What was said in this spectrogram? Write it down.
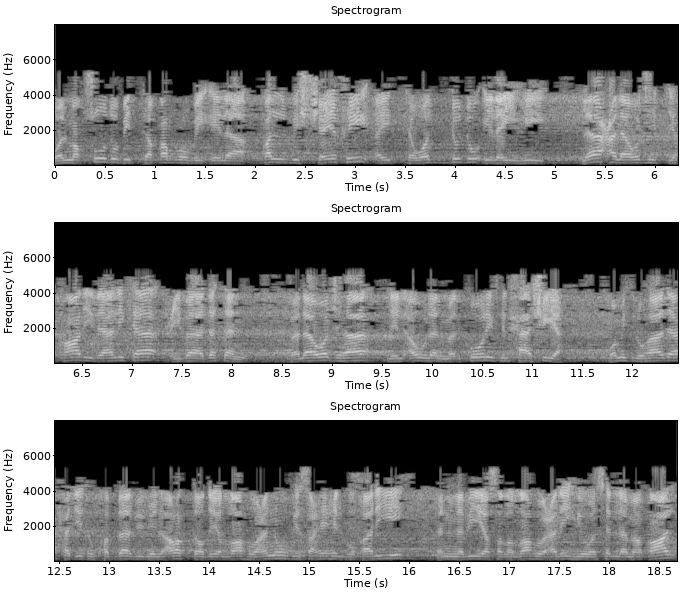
والمقصود بالتقرب إلى قلب الشيخ أي التودد إليه. لا على وجه اتخاذ ذلك عبادة. فلا وجه للأولى المذكور في الحاشية. ومثل هذا حديث خباب بن الأرت رضي الله عنه في صحيح البخاري أن النبي صلى الله عليه وسلم قال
